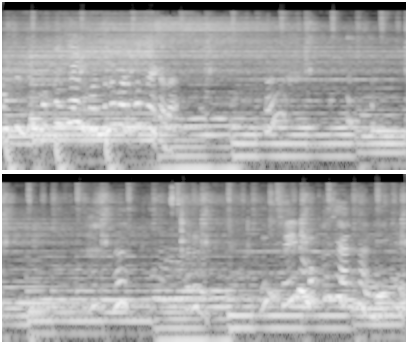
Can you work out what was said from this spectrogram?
మొక్కలు చిన్న చిన్న పడిపోతాయి కదా ఆ? మొక్కలు చేస్తాను నీకే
